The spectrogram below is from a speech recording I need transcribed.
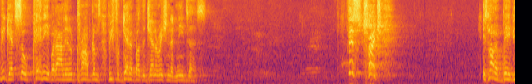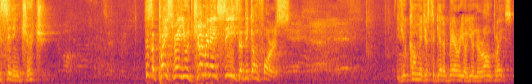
We get so petty about our little problems, we forget about the generation that needs us. This church is not a babysitting church. This is a place where you germinate seeds that become forests. If you come here just to get a burial, you're in the wrong place.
